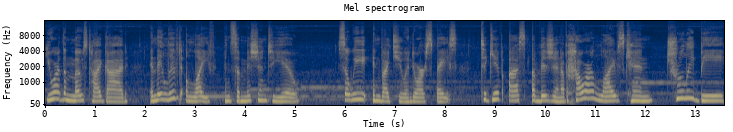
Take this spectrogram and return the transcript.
You are the Most High God and they lived a life in submission to you. So we invite you into our space to give us a vision of how our lives can truly be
